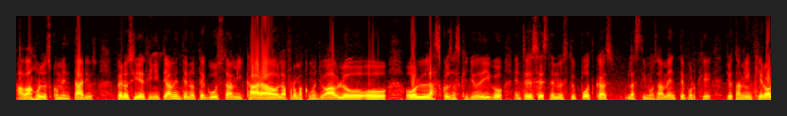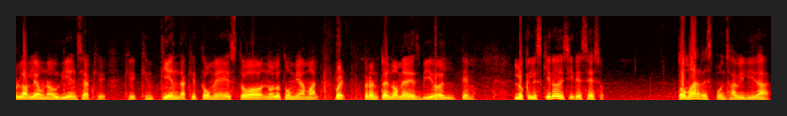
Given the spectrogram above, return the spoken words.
abajo en los comentarios. Pero si definitivamente no te gusta mi cara o la forma como yo hablo o, las cosas que yo digo, entonces este no es tu podcast, lastimosamente, porque yo también quiero hablarle a una audiencia que, que entienda, que tome esto, no lo tome a mal. Bueno, pero entonces no me desvío del tema. Lo que les quiero decir es eso, Toma responsabilidad.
